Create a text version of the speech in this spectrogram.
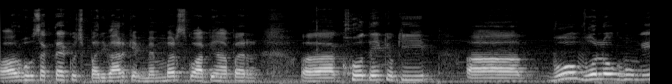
और हो सकता है कुछ परिवार के मेंबर्स को आप यहाँ पर खो दें क्योंकि वो वो लोग होंगे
